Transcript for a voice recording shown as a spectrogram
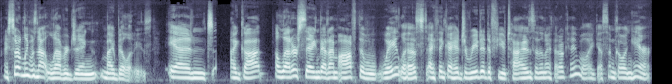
But I certainly was not leveraging my abilities. And I got a letter saying that I'm off the wait list. I think I had to read it a few times. And then I thought, okay, well, I guess I'm going here.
